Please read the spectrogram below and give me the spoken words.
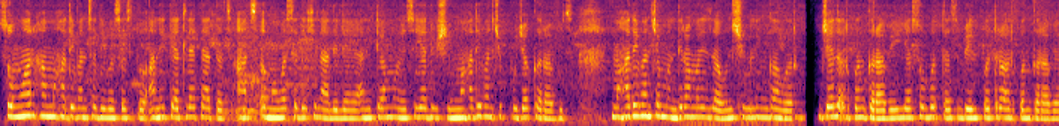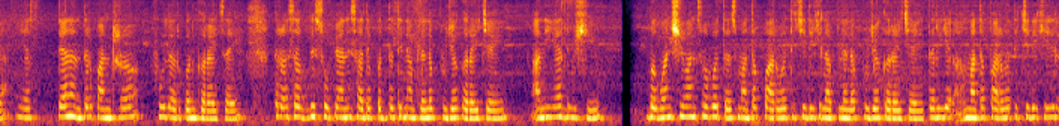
सोमवार हा महादेवांचा दिवस असतो आणि त्यातल्या त्यातच आज अमावास्या देखील आलेली आहे आणि त्यामुळेच या दिवशी महादेवांची पूजा करावीच. महादेवांच्या मंदिरामध्ये जाऊन शिवलिंगावर जल अर्पण करावे यासोबतच बेलपत्र अर्पण कराव्या या त्यानंतर पांढरं फूल अर्पण करायचं आहे. तर असं अगदी सोप्या आणि साध्या पद्धतीने आपल्याला पूजा करायची आहे. आणि या दिवशी भगवान शिवांसोबतच माता पार्वतीची देखील आपल्याला पूजा करायची आहे. तर या माता पार्वतीची देखील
